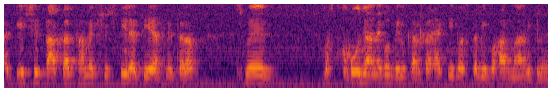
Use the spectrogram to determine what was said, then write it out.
अजीब सी ताकत हमें खींचती रहती है अपनी तरफ़ इसमें बस खो जाने को दिल करता है कि बस कभी बाहर ना निकले।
